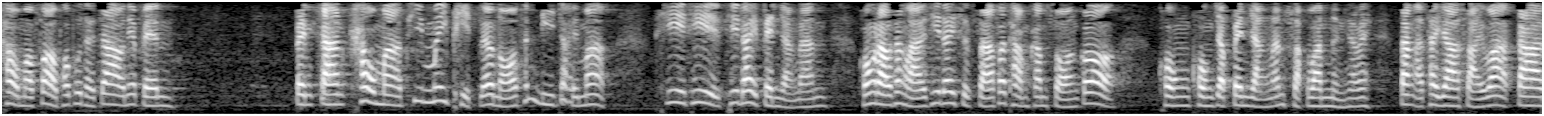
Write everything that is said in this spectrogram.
เข้ามาเฝ้าพระพุทธเจ้าเนี่ยเป็นเป็นการเข้ามาที่ไม่ผิดแล้วเนาะท่านดีใจมาก ที่ที่ที่ได้เป็นอย่างนั้น ของเราทั้งหลายที่ได้ศึกษาพระธรรมคำสอนก็คงคงจะเป็นอย่างนั้นสักวันหนึ่งใช่ไหมตั้งอัธยาศัยว่าการ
